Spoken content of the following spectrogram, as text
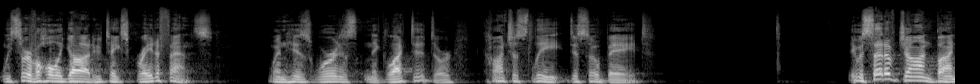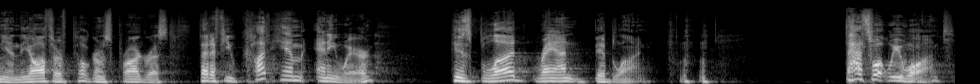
We serve a holy God who takes great offense when his word is neglected or consciously disobeyed. It was said of John Bunyan, the author of Pilgrim's Progress, that if you cut him anywhere, his blood ran bibline. That's what we want.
